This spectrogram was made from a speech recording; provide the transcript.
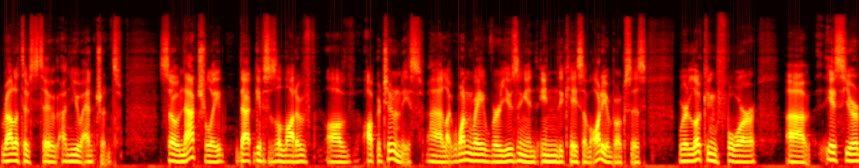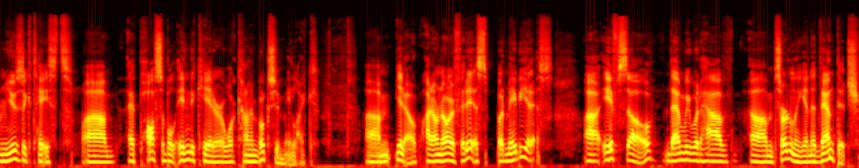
relative to a new entrant. So naturally, that gives us a lot of of opportunities. Uh, like one way we're using it in the case of audiobooks is we're looking for uh, is your music taste um, a possible indicator of what kind of books you may like? Um, you know, I don't know if it is, but maybe it is. Uh, if so, then we would have um, certainly an advantage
